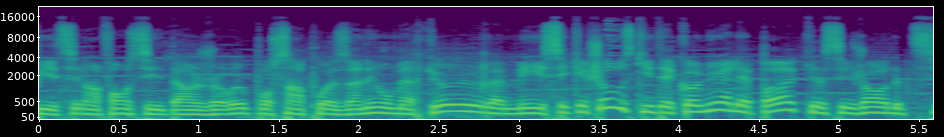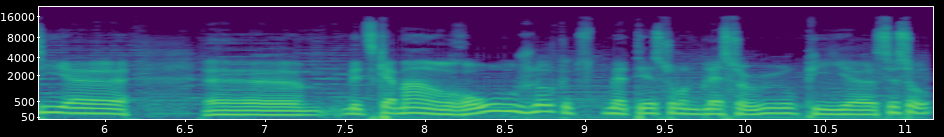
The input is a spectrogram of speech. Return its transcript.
Puis, dans le fond, c'est dangereux pour s'empoisonner au mercure, mais c'est quelque chose qui était connu à l'époque. C'est genre de petits euh, euh, médicaments rouges là, que tu te mettais sur une blessure. Puis, euh, c'est ça. Tu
